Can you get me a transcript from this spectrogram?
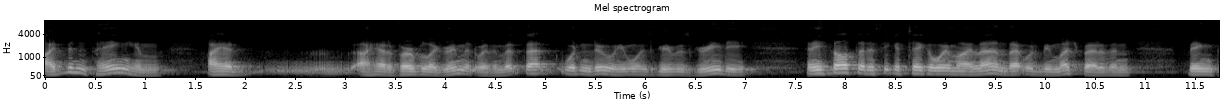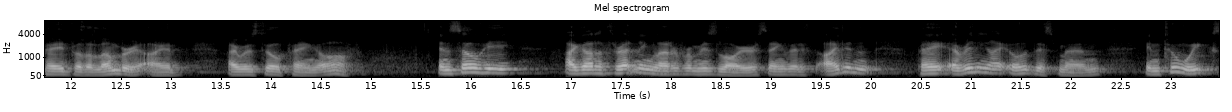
I'd been paying him. I had I had a verbal agreement with him, but that wouldn't do. He was he was greedy, and he thought that if he could take away my land, that would be much better than being paid for the lumber I had I was still paying off. And so he, I got a threatening letter from his lawyer saying that if I didn't pay everything I owed this man in two weeks,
